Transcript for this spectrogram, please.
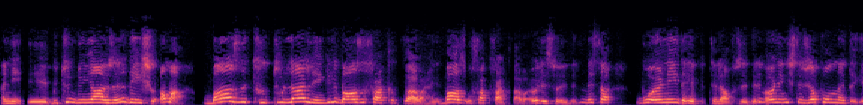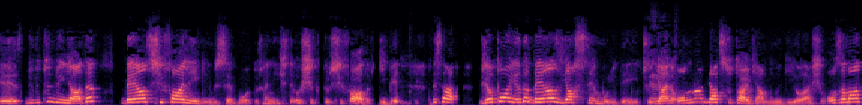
hani e, bütün dünya üzerine değişiyor ama bazı kültürlerle ilgili bazı farklılıklar var. Hani bazı ufak farklar var. Öyle söyledim. Mesela bu örneği de hep telaffuz ederim. Örneğin işte Japon'la e, bütün dünyada beyaz şifa ile ilgili bir semboldür. Hani işte ışıktır, şifadır gibi. Mesela Japonya'da beyaz yaz sembolü diye geçiyor. Evet. Yani onlar yaz tutarken bunu giyiyorlar. Şimdi o zaman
